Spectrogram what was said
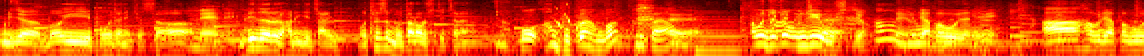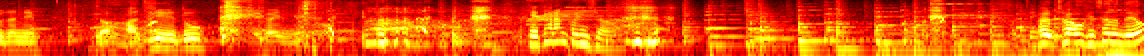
우리 저 몽이 보호자님께서 네네. 리더를 하는 게 잘 못해서 못 따라올 수도 있잖아요. 뭐 한번 볼까요 한번? 볼까요? 네. 한번 좀, 좀 움직여 보시죠. 아, 네, 우리. 아빠 보호자님이 아 우리 아빠 보호자님 자 바지에도 애가 있네요. 대사랑꾼이셔. 잘, 잘 괜찮은데요?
